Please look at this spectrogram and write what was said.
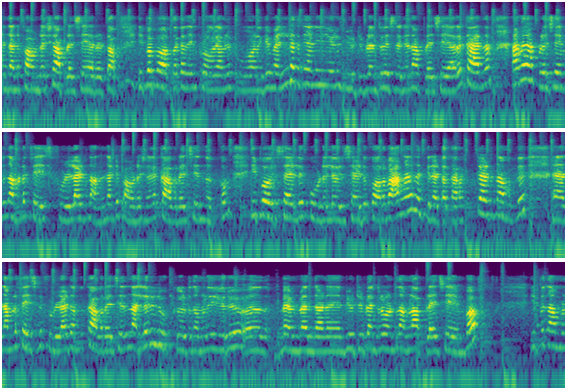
എന്താണ് ഫൗണ്ടേഷൻ അപ്ലൈ ചെയ്യാറ് കേട്ടോ ഇപ്പൊ പുറത്തൊക്കെ എന്തെങ്കിലും പ്രോഗ്രാമിൽ പോവുകയാണെങ്കിൽ എല്ലാത്തിനും ഞാൻ ഈ ഒരു ബ്യൂട്ടി ബ്ലെൻഡർ വെച്ചിട്ട് തന്നെയാണ് അപ്ലൈ ചെയ്യാറ്. കാരണം അങ്ങനെ അപ്ലൈ ചെയ്യുമ്പോൾ നമ്മുടെ ഫേസ് ഫുള്ളായിട്ട് നന്നായിട്ട് ഫൗണ്ടേഷനൊക്കെ കവറേജ് ചെയ്ത് നിൽക്കും. ഇപ്പോൾ ഒരു സൈഡിൽ കൂടുതൽ ഒരു സൈഡ് കുറവ് അങ്ങനെ നിൽക്കില്ല കേട്ടോ കറക്റ്റായിട്ട് നമുക്ക് നമ്മുടെ ഫേസിൽ ഫുള്ളായിട്ട് നമുക്ക് കവറേജ് ചെയ്ത് നല്ലൊരു ലുക്ക് കിട്ടും. നമ്മൾ ഈ ഒരു എന്താണ് ബ്യൂട്ടി ബ്ലെൻഡർ കൊണ്ട് നമ്മൾ അപ്ലൈ ചെയ്യുമ്പോൾ ഇപ്പം നമ്മൾ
